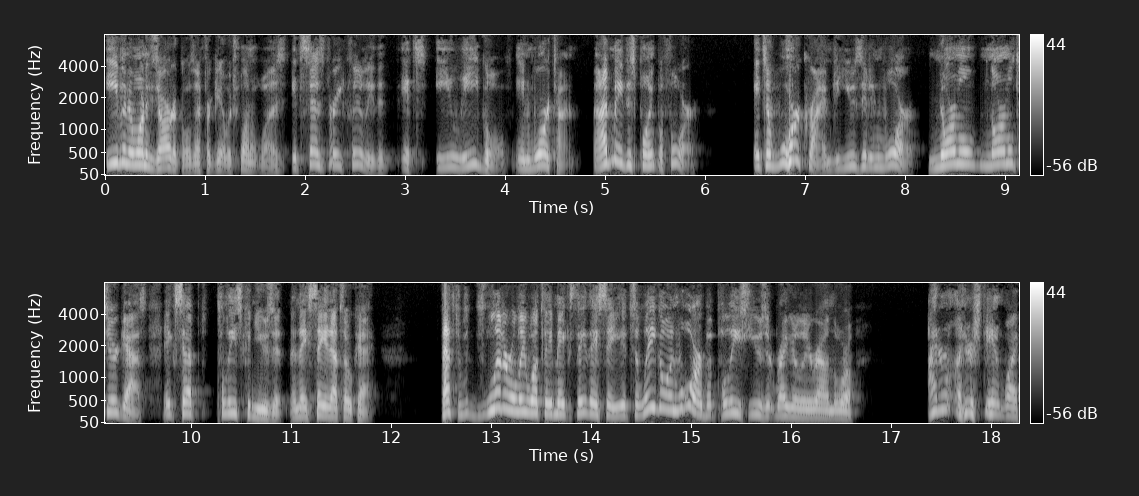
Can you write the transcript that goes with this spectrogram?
even in one of these articles, I forget which one it was, it says very clearly that it's illegal in wartime. And I've made this point before. It's a war crime to use it in war. Normal, normal tear gas, except police can use it, and they say that's okay. That's literally what they make. They, they say it's illegal in war, but police use it regularly around the world. I don't understand why.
